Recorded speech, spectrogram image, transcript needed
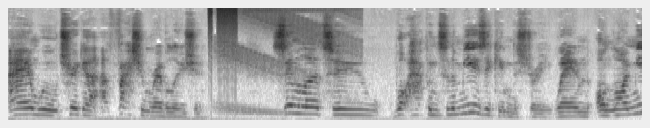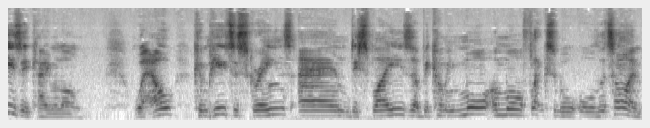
and will trigger a fashion revolution. Similar to what happened to the music industry when online music came along. Well, computer screens and displays are becoming more and more flexible all the time,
